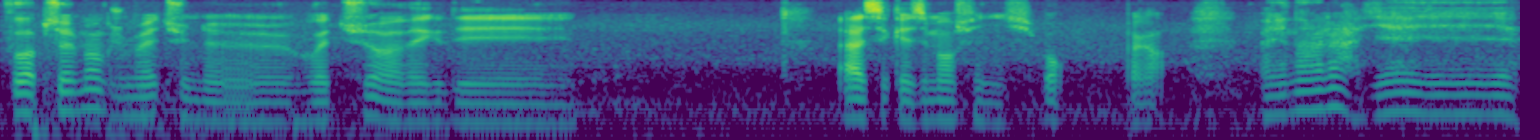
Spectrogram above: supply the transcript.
Faut absolument que je me mette une euh, voiture avec des... Ah, c'est quasiment fini. Bon, pas grave. Ah, il y en a un là, yeah, yeah, yeah, yeah.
